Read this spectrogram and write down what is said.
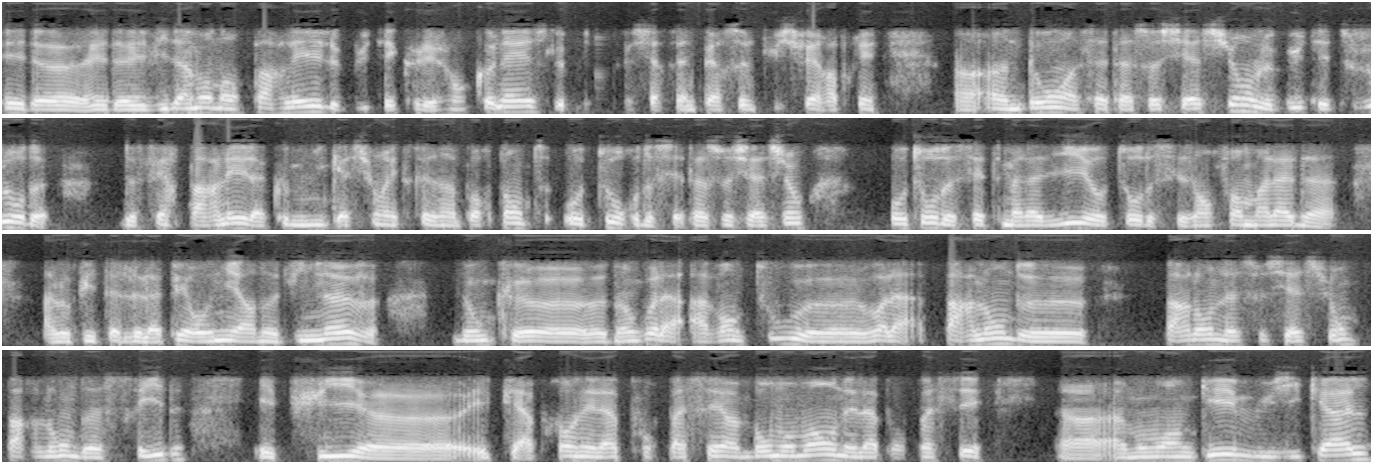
est, de, est de, évidemment d'en parler, le but est que les gens connaissent, le but est que certaines personnes puissent faire après un, un don à cette association, le but est toujours de, de, faire parler, la communication est très importante autour de cette association, autour de cette maladie, autour de ces enfants malades à, à l'hôpital de la Péronie Arnaud de Villeneuve. Donc, euh, donc voilà, avant tout, euh, voilà, parlons de, parlons de l'association, parlons d'Astrid, et puis euh, et puis après on est là pour passer un bon moment, on est là pour passer euh, un moment gai, musical.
